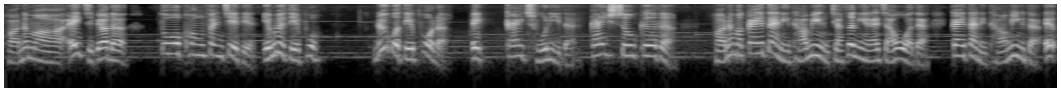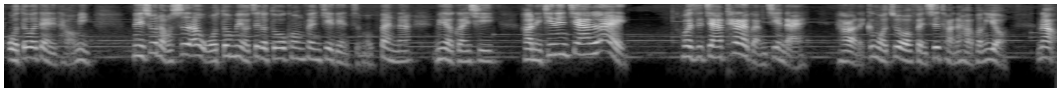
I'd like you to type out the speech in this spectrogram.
好，那么 A 指标的。多空分界点有没有跌破？如果跌破了，哎，该处理的、该收割的，好，那么该带你逃命。假设你来找我的，该带你逃命的，哎，我都会带你逃命。那你说老师啊，我都没有这个多空分界点怎么办呢？没有关系，好，你今天加 Line 或者是加 Telegram 进来，好，跟我做粉丝团的好朋友。那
